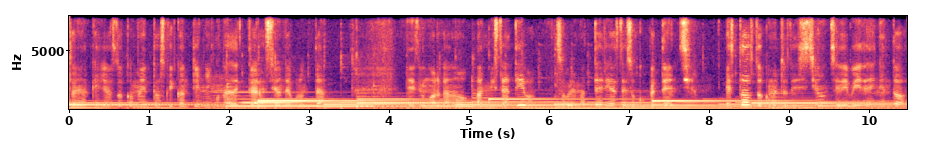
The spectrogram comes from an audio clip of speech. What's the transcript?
Son aquellos documentos que contienen una declaración de voluntad desde un órgano administrativo sobre materias de su competencia. Estos documentos de decisión se dividen en dos,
